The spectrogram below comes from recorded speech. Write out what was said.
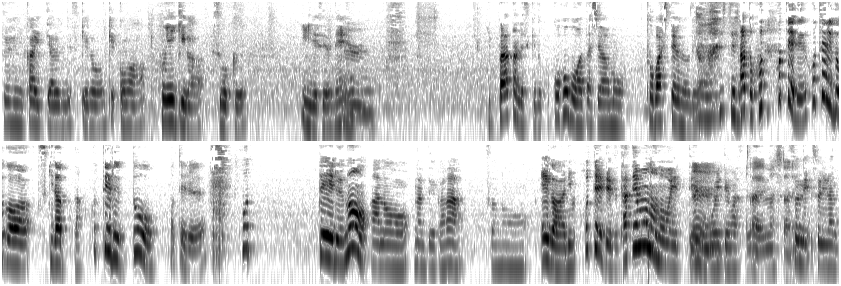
そういう風に書いてあるんですけど結構まあ雰囲気がすごくいいですよね、うん。いっぱいあったんですけどここほぼ私はもう飛ばしてるので。飛ばしてる。あとホホテル？ホテルとかは好きだった。ホテルとホテル？ホテルのあのなんていうかな。その絵がありホテルって言うと建物の絵って覚えてます、ありましたね。それねそれなんか。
